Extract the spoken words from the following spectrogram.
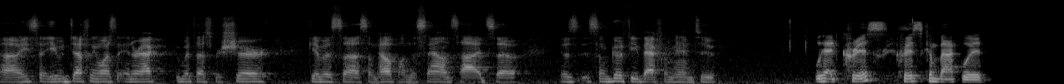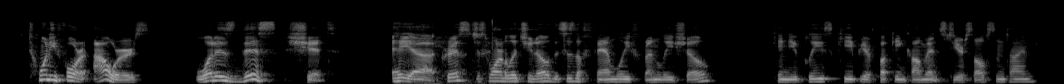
Uh, he said he would definitely wants to interact with us for sure, give us uh, some help on the sound side. So it was some good feedback from him too. We had Chris. Chris come back with 24 hours. What is this shit? Hey, uh, Chris, just wanted to let you know this is a family-friendly show. Can you please keep your fucking comments to yourself sometimes?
